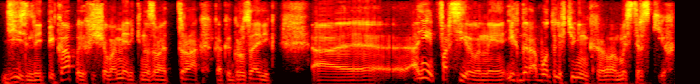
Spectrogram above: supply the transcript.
дизельные пикапы, их еще в Америке называют трак, как и грузовик, а, они форсированные, их доработали в тюнинг-мастерских.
